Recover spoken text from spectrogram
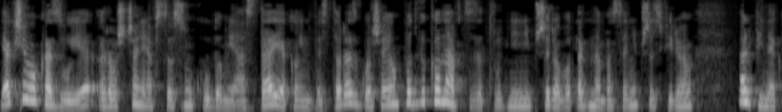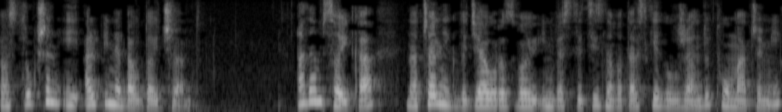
Jak się okazuje, roszczenia w stosunku do miasta jako inwestora zgłaszają podwykonawcy zatrudnieni przy robotach na basenie przez firmę Alpine Construction i Alpine Bau Deutschland. Adam Sojka, naczelnik Wydziału Rozwoju Inwestycji z Nowotarskiego Urzędu, tłumaczy mi,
